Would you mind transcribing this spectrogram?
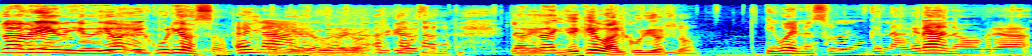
Yo abrevio, digo, el curioso. El Claro. curioso, el curioso. La verdad ¿Y que- de qué va el curioso? Y bueno, es un- una gran obra,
